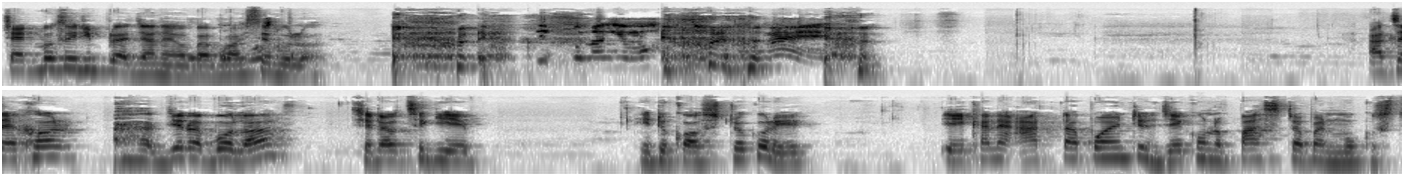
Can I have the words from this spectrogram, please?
চ্যাট বক্সে রিপ্লাই জানাও বা ভয়েসে বলো। আচ্ছা এখন যেটা বলা সেটা হচ্ছে গিয়ে একটু কষ্ট করে এখানে আটটা পয়েন্টের যে কোনো পাঁচটা পয়েন্ট মুখস্থ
